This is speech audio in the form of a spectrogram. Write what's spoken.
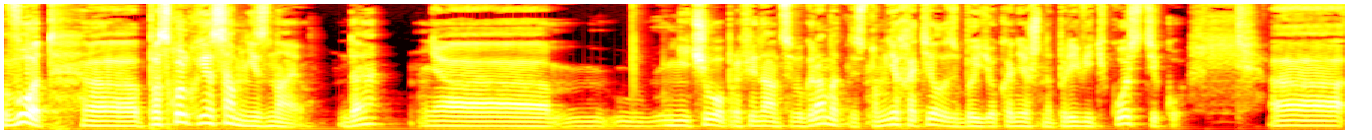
Вот, э, поскольку я сам не знаю, да, э, ничего про финансовую грамотность, но мне хотелось бы ее, конечно, привить Костику. Э,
